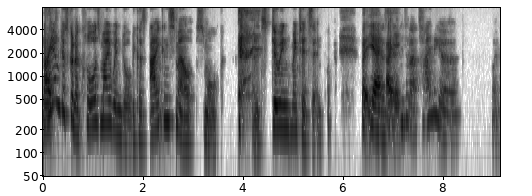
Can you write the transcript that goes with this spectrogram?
I am just going to close my window because I can smell smoke, and it's doing my tits in. but yeah, I, into that time of year, like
